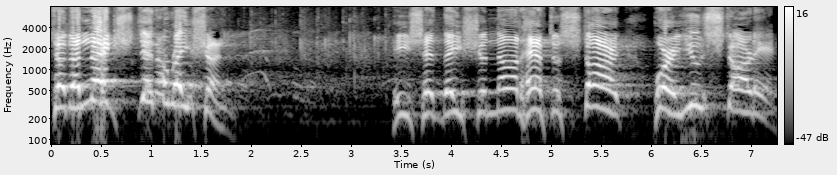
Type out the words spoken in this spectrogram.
to the next generation. He said they should not have to start where you started.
